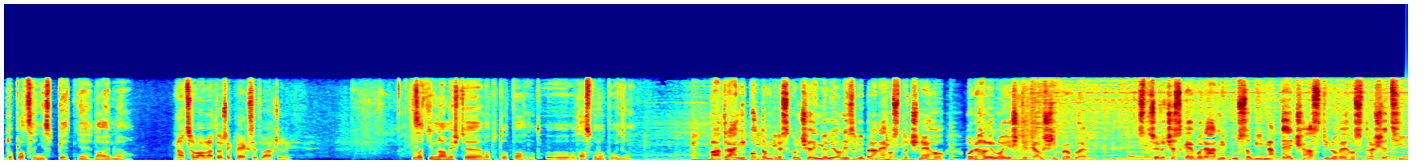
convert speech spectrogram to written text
doplacení zpětně nájemného. No co vám na to řekli, jak se tvářili? Zatím nám ještě na tuto otázku neodpověděli. Pátrání potom, kde skončily miliony z vybraného stočného, odhalilo ještě další problém. Středočeské vodárny působí na té části Nového Strašecí,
